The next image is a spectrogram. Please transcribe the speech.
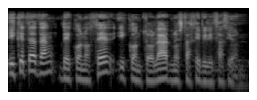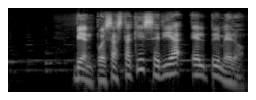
y que tratan de conocer y controlar nuestra civilización. Bien, pues hasta aquí sería el primero.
